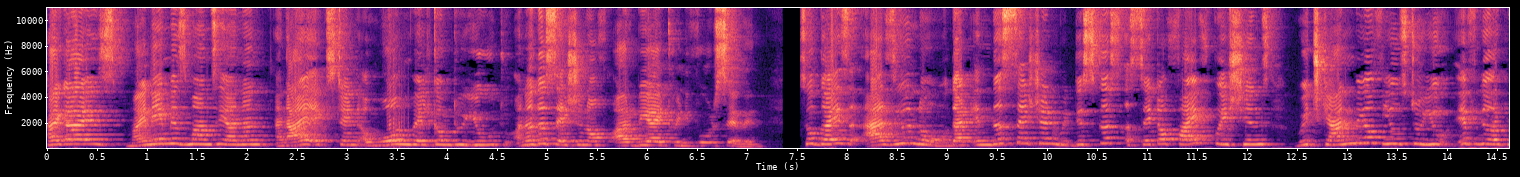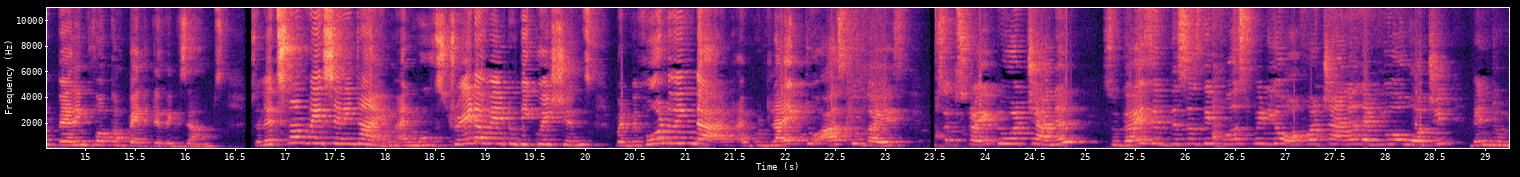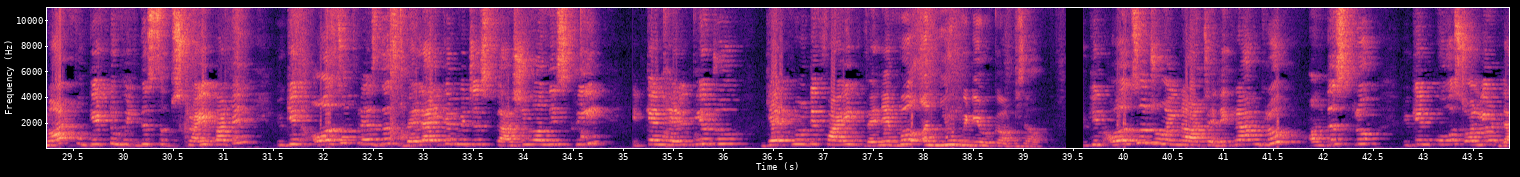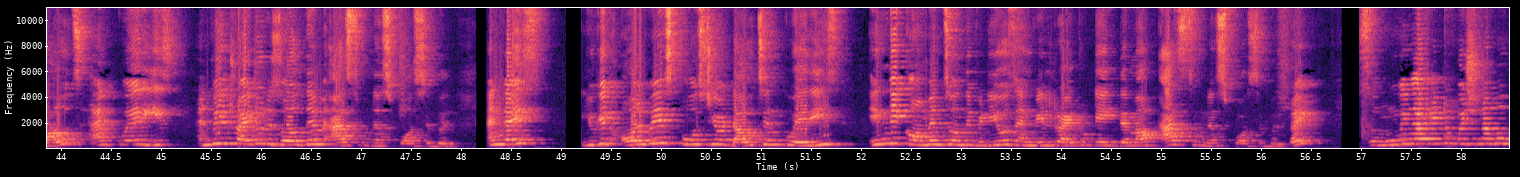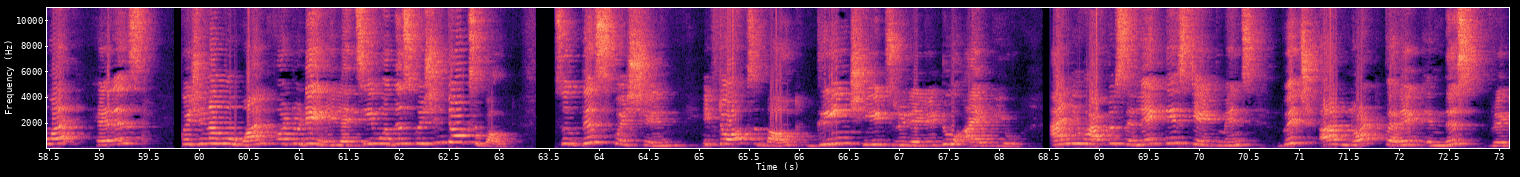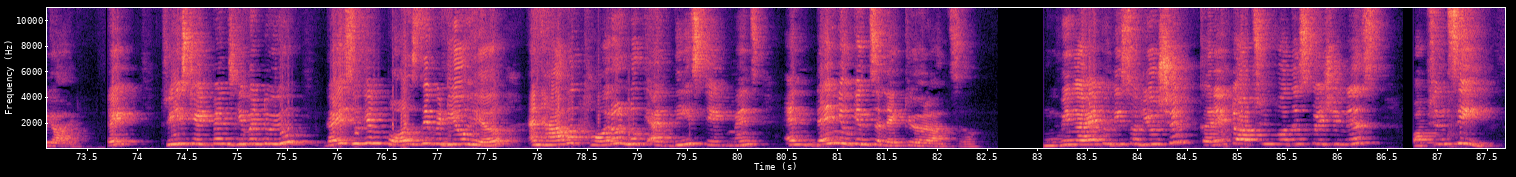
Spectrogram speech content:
Hi guys, my name is Mansi Anand and I extend a warm welcome to you to another session of RBI 24-7. So guys, as you know that in this session we discuss a set of 5 questions which can be of use to you if you are preparing for competitive exams. So let's not waste any time and move straight away to the questions. But before doing that, I would like to ask you guys to subscribe to our channel so guys, if this is the first video of our channel that you are watching, then do not forget to hit the subscribe button. You can also press this bell icon which is flashing on the screen. It can help you to get notified whenever a new video comes up. You can also join our telegram group. On this group, you can post all your doubts and queries and we'll try to resolve them as soon as possible. And guys, you can always post your doubts and queries in the comments on the videos and we'll try to take them up as soon as possible, right? So moving ahead to question number one, here is question number one for today. Let's see what this question talks about. So this question, it talks about green sheets related to IPO and you have to select these statements which are not correct in this regard, right? Three statements given to you. Guys, you can pause the video here and have a thorough look at these statements and then you can select your answer. Moving ahead to the solution, correct option for this question is option C.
